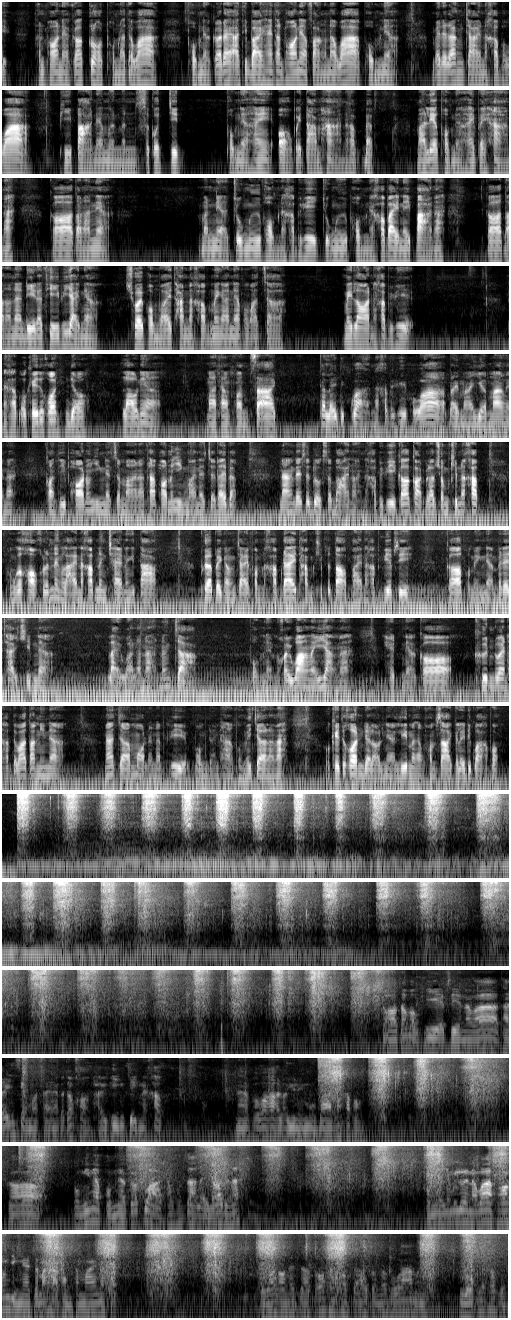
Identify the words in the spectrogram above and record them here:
ท่านพ่อเนี่ยก็โกรธผมนะแต่ว่าผมเนี่ยก็ได้อธิบายให้ท่านพ่อเนี่ยฟังนะว่าผมเนี่ย ไม่ได้ตั้งใจนะครับ เพราะว่าผีป่าเนี่ยเหมือนมันสะกดจิต ผมเนี่ยให้ออกไปตามหานะครับ แบบมาเรียกผมเนี่ยให้ไปหานะ ก็ตอนนั้นเนี่ยมันเนี่ยจูงมือผมนะครับพี่ๆจูงมือผมเนี่ยเข้าไปในป่านะ ก็ตอนนั้นเนี่ยดีนะที่พี่ใหญ่เนี่ยช่วยผมไว้ทันนะครับ ไม่งั้นเนี่ยผมอาจจะไม่รอดนะครับพี่ๆนะครับ โอเคทุกคนเดี๋ยวเราเนี่ยมาทำความสะอาด กันเลยดีกว่านะครับพี่ๆเพราะว่าใบไม้เยอะมากเลยนะ ก่อนที่พ่อน้องหญิงเนี่ยจะมานะ ถ้าพ่อน้องหญิงมาเนี่ยจะได้แบบนั่งได้สะดวกสบายหน่อยนะครับพี่ๆก็ก่อนไปรับชมคลิปนะครับ ผมก็ขอคนละหนึ่งไลค์นะครับหนึ่งแชร์หนึ่งติดตาม เพื่อเป็นกำลังใจให้ผมนะครับ ได้ทำคลิปต่อไปนะครับพี่พีเอฟซีก็ผมเองเนี่ยไม่ได้ถ่ายคลิปเนี่ยหลายวันแล้วนะ เนื่องจากผมเนี่ยไม่ค่อยว่างนะอีกอย่างนะ เห็ดเนี่ยก็ขึ้นด้วยนะครับ แต่ว่าตอนนี้เนี่ย น่าจะหมดแล้วนะพี่ผมเดินหาผมไม่เจอแล้วนะ โอเคทุกคนเดี๋ยวเราเนี่ยรีบมาทำความสะอาดกันเลยดีกว่าครับผม ก็ ต้องบอกพี่ FC นะว่าถ้าได้ยินเสียงมอเตอร์ไซค์นะก็ต้องขออภัยพี่จริงๆนะครับนะเพราะว่าเราอยู่ในหมู่บ้านนะครับผม ก็ตรงนี้นี่ยผมเนี่ยก็กวาดทำความสะอาดหลายรอบเลยนะ ผมเนี่ยยังไม่รู้เลยนะว่าพ่อน้องหญิงเนี่ยจะมาหาผมทำไมนะครับ แต่ว่าเราเนี่ยจะต้องทำความสะอาดก่อนนะเพราะว่ามันรกนะครับผม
